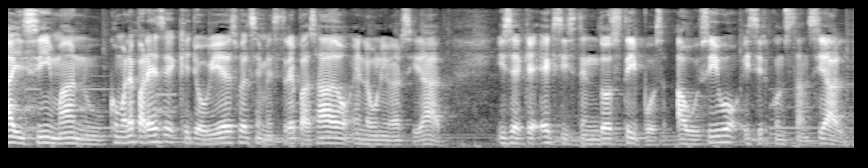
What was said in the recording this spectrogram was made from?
Ay, sí, Manu, ¿cómo le parece que yo vi eso el semestre pasado en la universidad? Y sé que existen dos tipos, abusivo y circunstancial.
